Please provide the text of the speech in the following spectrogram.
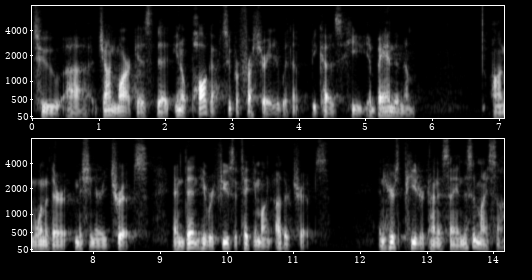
to uh, John Mark is that, you know, Paul got super frustrated with him because he abandoned him on one of their missionary trips. And then he refused to take him on other trips. And here's Peter kind of saying, This is my son.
